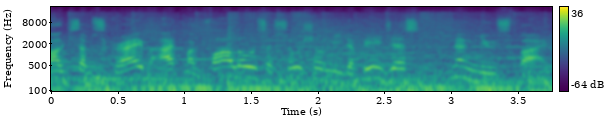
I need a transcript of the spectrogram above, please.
mag-subscribe at mag-follow sa social media pages ng News 5.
